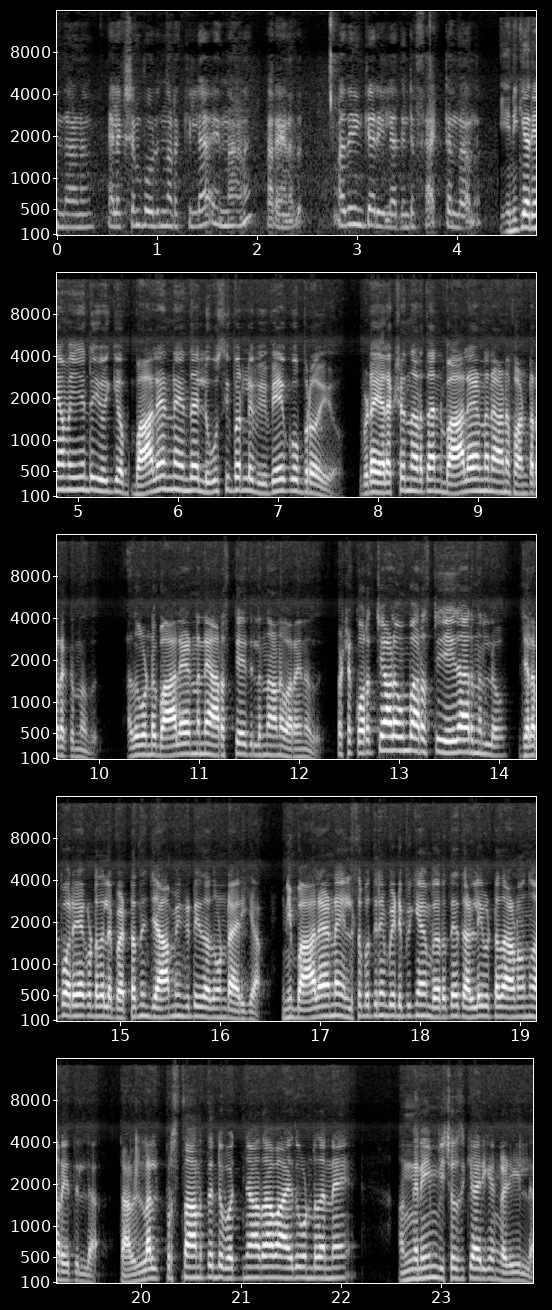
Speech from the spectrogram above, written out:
എന്താണ് ഇലക്ഷൻ പോലും നടക്കില്ല എന്നാണ് പറയണത്. അതെനിക്കറിയില്ല അതിന്റെ ഫാക്ട് എന്താണ് എനിക്കറിയാൻ കഴിഞ്ഞിട്ട് ചോദിക്കുക ബാലേണ്ണ എന്താ ലൂസിഫറിലെ വിവേക് ഒബ്രോയോ ഇവിടെ ഇലക്ഷൻ നടത്താൻ ബാലയണ്ണനാണ് ഫണ്ട് ഇറക്കുന്നത്. അതുകൊണ്ട് ബാലയണ്ണനെ അറസ്റ്റ് ചെയ്തില്ലെന്നാണ് പറയുന്നത്. പക്ഷെ കുറച്ചാൾ മുമ്പ് അറസ്റ്റ് ചെയ്തായിരുന്നല്ലോ. ചിലപ്പോൾ ഒരേ കൂട്ടത്തിൽ പെട്ടെന്ന് ജാമ്യം കിട്ടിയത് അതുകൊണ്ടായിരിക്കാം. ഇനി ബാലയണ്ണ എലിസബത്തിനെ പീഡിപ്പിക്കാൻ വെറുതെ തള്ളിവിട്ടതാണോ എന്ന് അറിയത്തില്ല. തള്ളൽ പ്രസ്ഥാനത്തിന്റെ ഉപജ്ഞാതാവായതുകൊണ്ട് തന്നെ അങ്ങനെയും വിശ്വസിക്കാതിരിക്കാൻ കഴിയില്ല.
